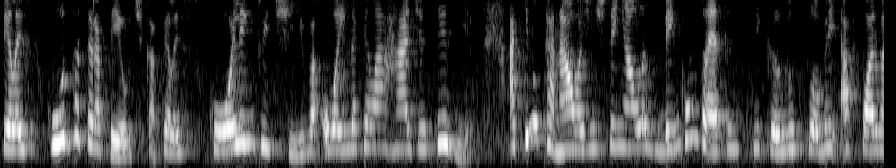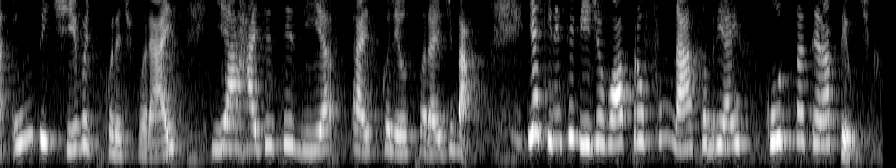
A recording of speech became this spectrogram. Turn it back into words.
pela escuta terapêutica, pela escolha intuitiva ou ainda pela radiestesia. Aqui no canal a gente tem aulas bem completas explicando sobre a forma intuitiva de escolha de florais e a radiestesia para escolher os florais de bar. E aqui nesse vídeo eu vou aprofundar sobre a escuta terapêutica.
